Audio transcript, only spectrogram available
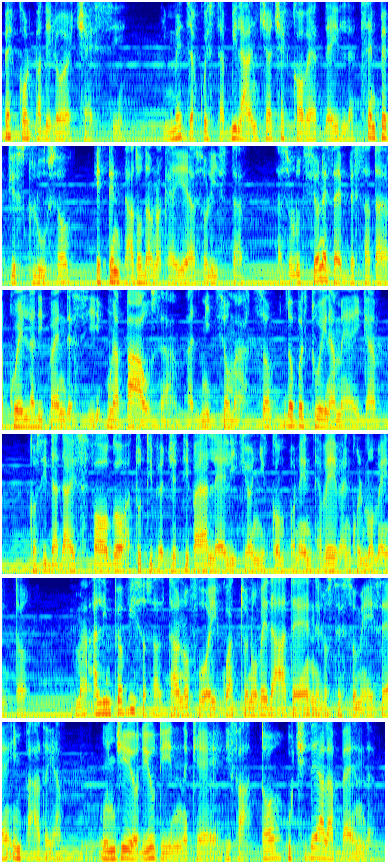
per colpa dei loro eccessi. In mezzo a questa bilancia c'è Coverdale, sempre più escluso e tentato da una carriera solista. La soluzione sarebbe stata quella di prendersi una pausa ad inizio marzo dopo il tour in America, così da dare sfogo a tutti i progetti paralleli che ogni componente aveva in quel momento. Ma all'improvviso saltarono fuori quattro nuove date nello stesso mese in patria, un giro di routine che di fatto uccideva la band.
